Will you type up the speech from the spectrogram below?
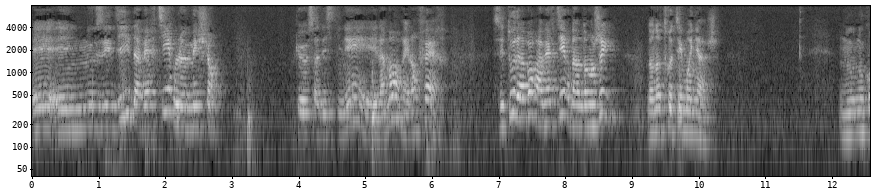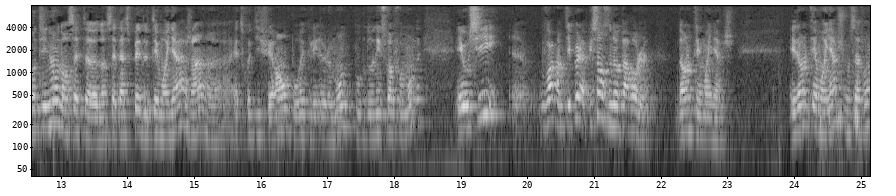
Et, il nous est dit d'avertir le méchant que sa destinée est la mort et l'enfer. C'est tout d'abord avertir d'un danger dans notre témoignage. Nous, continuons dans, dans, cet aspect de témoignage, hein, euh, être différent pour éclairer le monde, pour donner soif au monde, et aussi euh, voir un petit peu la puissance de nos paroles dans le témoignage. Et dans le témoignage, nous avons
